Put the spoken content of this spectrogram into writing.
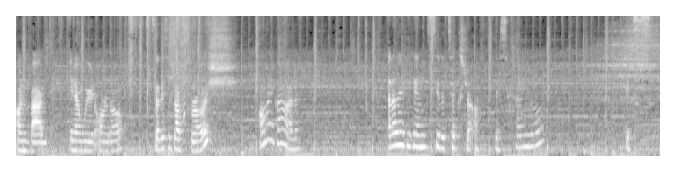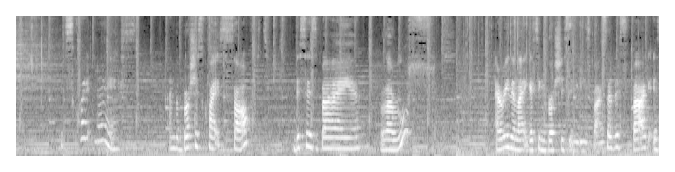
unbagged in a weird order. So this is a brush. Oh my god i don't know if you can see the texture of this handle it's it's quite nice and the brush is quite soft this is by Larousse. I really like getting brushes in these bags. So this bag is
